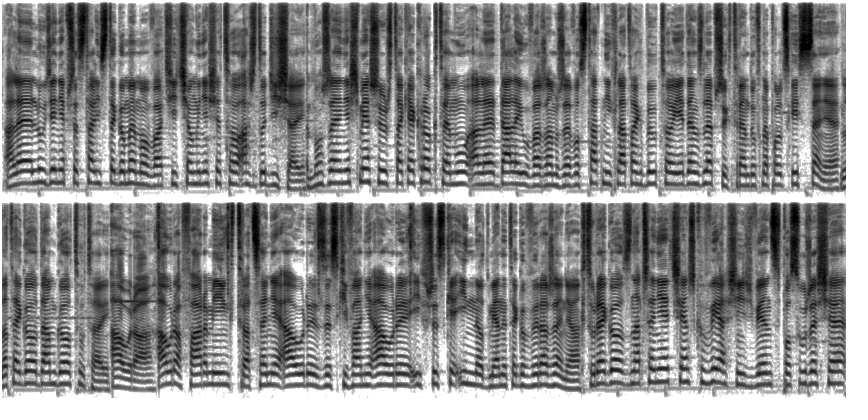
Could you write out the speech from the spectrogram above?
Ale ludzie nie przestali z tego memować i ciągnie się to aż do dzisiaj. Może nie śmieszy już tak jak rok temu, ale dalej uważam, że w ostatnich latach był to jeden z lepszych trendów na polskiej scenie. Dlatego dam go tutaj. Aura. Aura farming, tracenie aury, zyskiwanie aury i wszystkie inne odmiany tego wyrażenia, którego znaczenie ciężko wyjaśnić, więc posłużę się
